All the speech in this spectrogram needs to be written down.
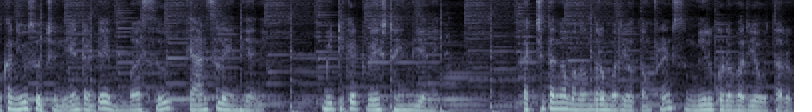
ఒక న్యూస్ వచ్చింది. ఏంటంటే బస్సు క్యాన్సిల్ అయింది అని. మీ టికెట్ వేస్ట్ అయింది అని. ఖచ్చితంగా మనందరం వరి అవుతాం ఫ్రెండ్స్. మీరు కూడా వరి అవుతారు.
